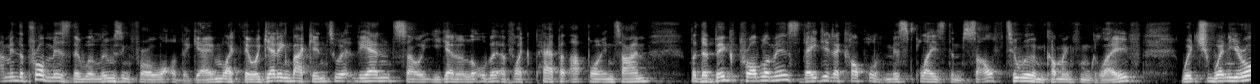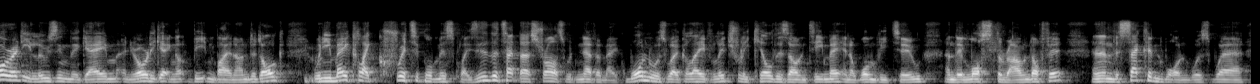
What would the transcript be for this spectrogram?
I mean, the problem is they were losing for a lot of the game. Like they were getting back into it at the end, so you get a little bit of like pep at that point in time. But the big problem is they did a couple of misplays themselves, two of them coming from gla1ve, which when you're already losing the game and you're already getting up beaten by an underdog, when you make like critical misplays, these are the type that Astralis would never make. One was where gla1ve literally killed his own teammate in a 1v2 and they lost the round off it. And then the second one was where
